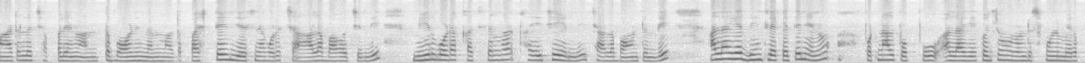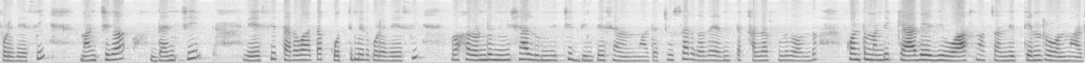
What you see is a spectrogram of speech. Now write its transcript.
మాటల్లో చెప్పలేను అంత బాగుండింది అనమాట ఫస్ట్ టైం చేసినా కూడా చాలా బాగా వచ్చింది. మీరు కూడా ఖచ్చితంగా ట్రై చేయండి చాలా బాగుంటుంది. అలాగే దీంట్లోకైతే నేను పుట్నాల పప్పు అలాగే కొంచెం రెండు స్పూన్లు మిరప్పొడి వేసి మంచిగా దంచి వేసి తర్వాత కొత్తిమీర కూడా వేసి ఒక రెండు నిమిషాలు ఉండిచ్చి దింపేసాను అనమాట చూసారు కదా ఎంత కలర్ఫుల్గా ఉందో. కొంతమంది క్యాబేజీ వాసన వచ్చింది తినరు అనమాట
